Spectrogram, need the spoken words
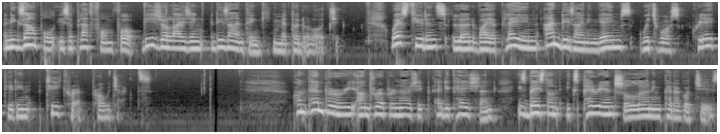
An example is a platform for visualizing design thinking methodology, where students learn via playing and designing games, which was created in T-CREPE projects. Contemporary entrepreneurship education is based on experiential learning pedagogies,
